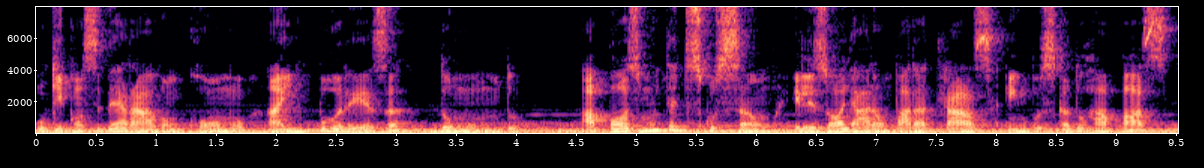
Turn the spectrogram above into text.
o que consideravam como a impureza do mundo. Após muita discussão, eles olharam para trás em busca do rapaz,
